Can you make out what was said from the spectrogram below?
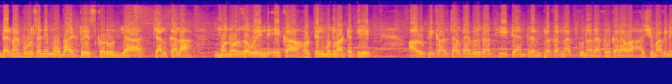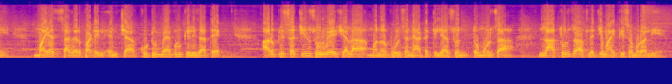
दरम्यान पोलिसांनी मोबाईल ट्रेस करून या चालकाला मनोर जवळील एका हॉटेलमधून अटक केली. आरोपी कालचालकाविरोधात हिट अँड रन प्रकरणात गुन्हा दाखल करावा अशी मागणी मयत सागर पाटील यांच्या कुटुंबियाकडून केली जाते. आरोपी सचिन सुरवेश याला मनोहर पोलिसांनी अटक केली असून तो मूळचा लातूरचा असल्याची माहिती समोर आली आहे.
